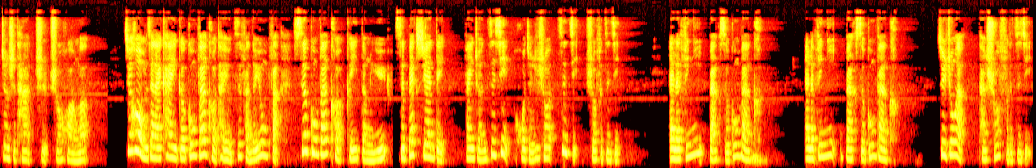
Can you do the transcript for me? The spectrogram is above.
证实他是说谎了。最后我们再来看一个 convaincre，它有自反的用法，se convaincre 可以等于 se persuader，翻译成自信或者是说自己说服自己。Elle a fini par se convaincre。Elle finit par se convaincre。最终啊，她说服了自己。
